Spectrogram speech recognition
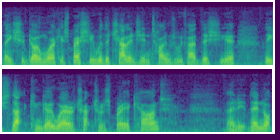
they should go and work, especially with the challenging times we've had this year. At least that can go where a tractor and sprayer can't and it, they're not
